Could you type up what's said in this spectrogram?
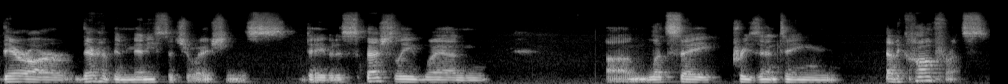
there are there have been many situations, David, especially when, um, let's say, presenting at a conference.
